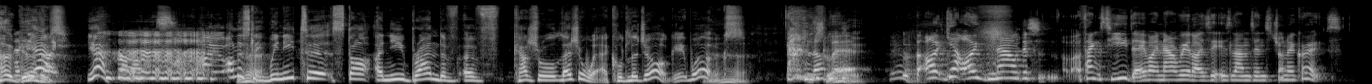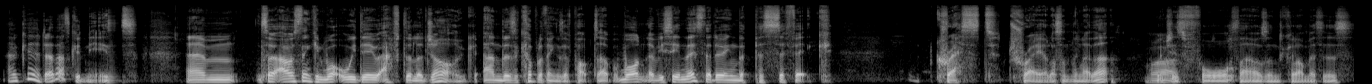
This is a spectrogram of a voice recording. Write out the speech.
oh, good. yeah yeah I, honestly we need to start a new brand of, of casual leisure wear called Le Jog it works I love Great. it. But I, yeah, I've now just thanks to you, Dave. I now realise it is Land's End John O'Groats. Oh, good. Oh, that's good news. Um, so I was thinking, what we do after Le Jog? And there's a couple of things have popped up. One, have you seen this? They're doing the Pacific Crest Trail or something like that, which is 4,000 kilometres.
